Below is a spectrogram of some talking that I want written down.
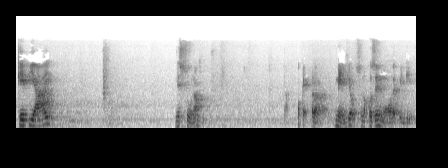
KPI? Nessuno? No. Ok, allora, meglio, sono cose nuove, quindi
